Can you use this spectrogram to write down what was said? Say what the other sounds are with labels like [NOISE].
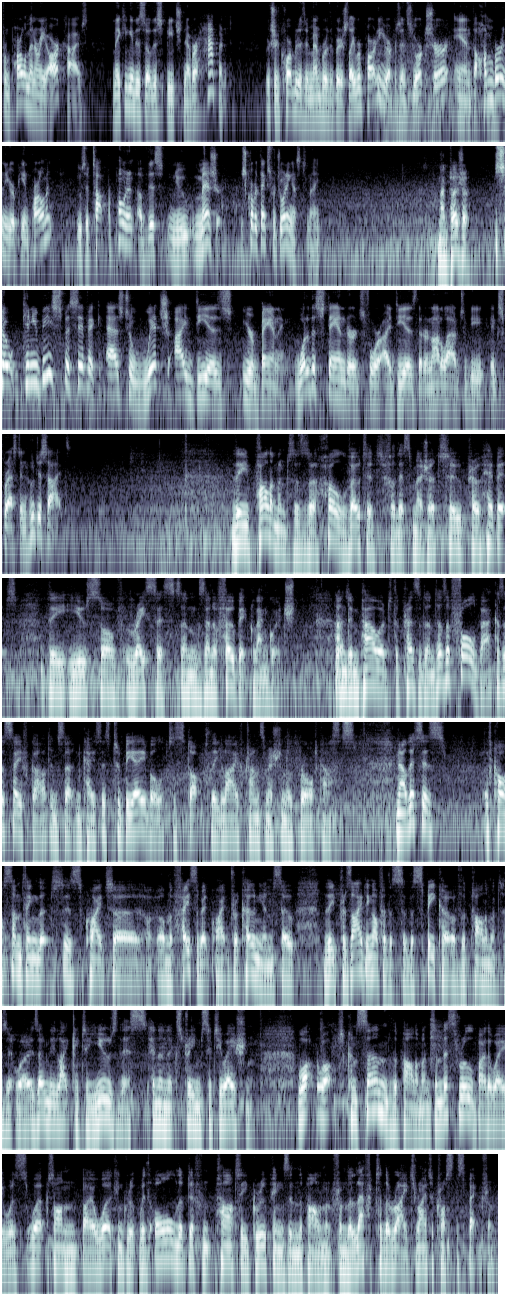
from parliamentary archives, making it as though the speech never happened. Richard Corbett is a member of the British Labour Party. He represents Yorkshire and the Humber in the European Parliament. He was a top proponent of this new measure. Mr. Corbett, thanks for joining us tonight. My pleasure. So, can you be specific as to which ideas you're banning? What are the standards for ideas that are not allowed to be expressed, and who decides? The Parliament as a whole voted for this measure to prohibit the use of racist and xenophobic language yes. and empowered the President as a fallback, as a safeguard in certain cases, to be able to stop the live transmission of broadcasts. Now, this is of course, something that is quite, uh, on the face of it, quite draconian. So the presiding officer, the Speaker of the Parliament, as it were, is only likely to use this in an extreme situation. What, what concerned the Parliament, and this rule, by the way, was worked on by a working group with all the different party groupings in the Parliament, from the left to the right, right across the spectrum.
